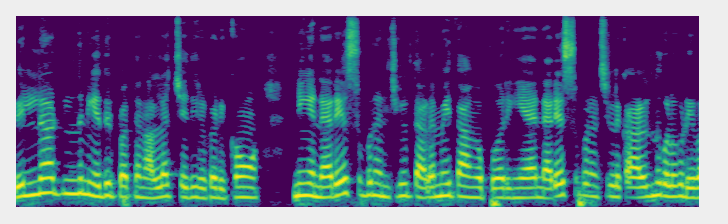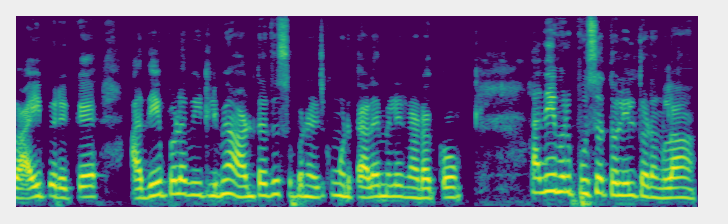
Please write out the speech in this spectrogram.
வெளிநாட்டிலேருந்து நீ எதிர்பார்த்த நல்ல செய்திகள் கிடைக்கும். நீங்க நிறைய சுப நிகழ்ச்சிகள் தலைமை தாங்க போறீங்க. நிறைய சுப நிகழ்ச்சியில கலந்து கொள்ளக்கூடிய வாய்ப்பு இருக்கு. அதேபோல வீட்லயுமே அடுத்தது சுப நிகழ்ச்சி உங்க தலைமையில நடக்கும். அதே மாதிரி புதுசா தொழில் தொடங்கலாம்.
